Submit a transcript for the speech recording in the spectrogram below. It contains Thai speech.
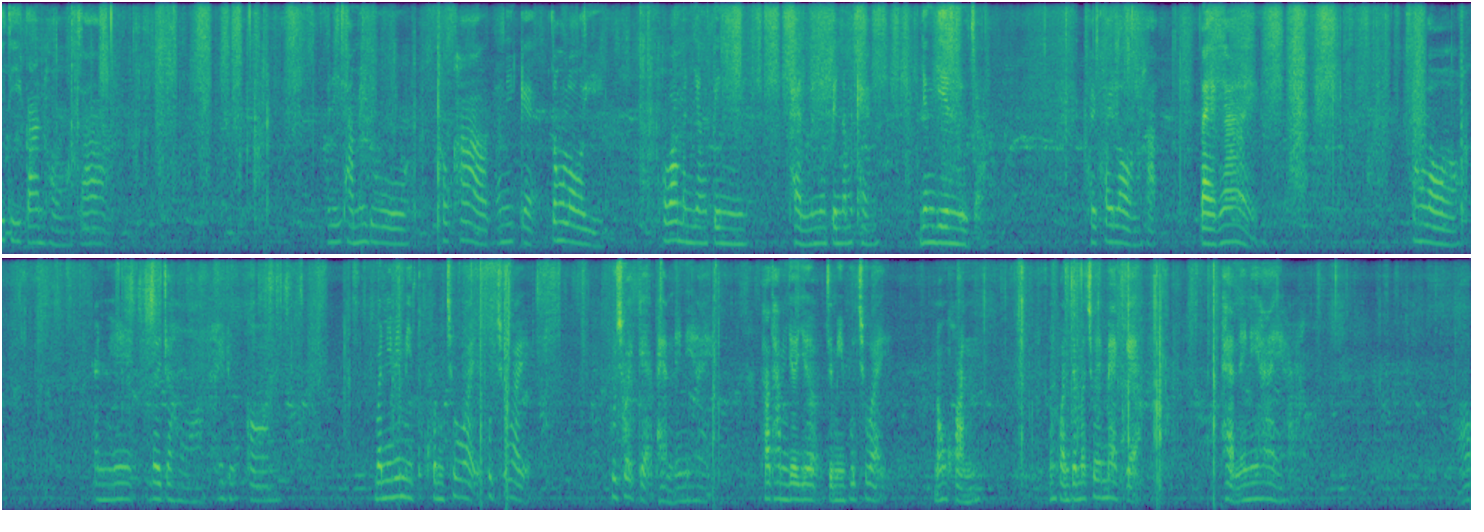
วิธีการห่อจ้า อันนี้ทำให้ดูคร่าวๆ อันนี้แกะต้องรออีก เพราะว่ามันยังเป็นแผ่นมันยังเป็นน้ำแข็ง ยังเย็นอยู่จ้ะ ค่อยๆรอนะคะ แตกง่าย ต้องรอ อันนี้เลยจะห่อให้ดูก่อน วันนี้ไม่มีคนช่วยผู้ช่วย ผู้ช่วยแกะแผ่นในนี้ให้ ถ้าทำเยอะๆ จะมีผู้ช่วย น้องขวัญ น้องขวัญจะมาช่วยแม่แกะ แผ่นในนี้ให้ค่ะอ๋อ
